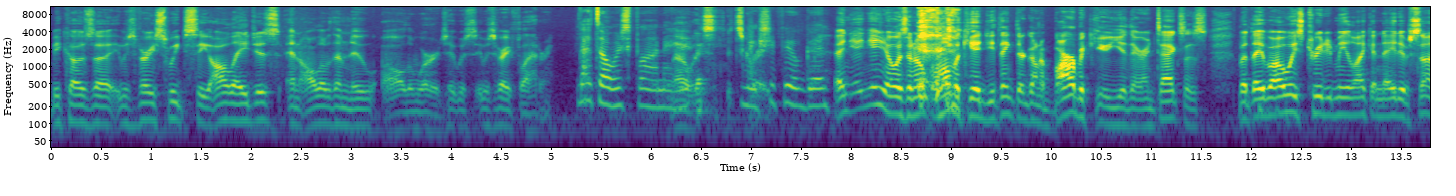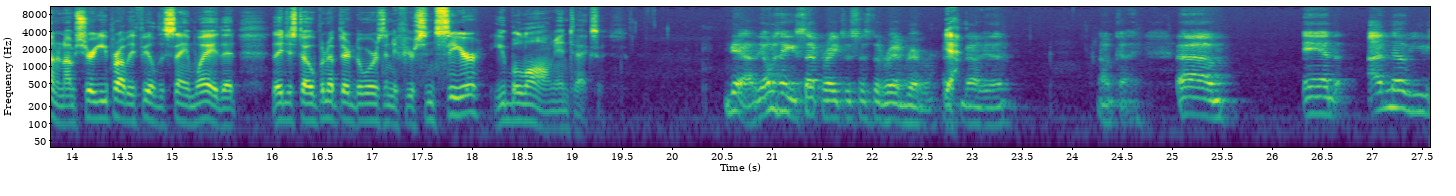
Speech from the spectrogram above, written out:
because uh, it was very sweet to see all ages and all of them knew all the words. It was it was very flattering. That's always fun. No, it? it's it's Makes great. you feel good. And, you know, as an Oklahoma kid, you think they're going to barbecue you there in Texas, but they've always treated me like a native son, and I'm sure you probably feel the same way. That they just open up their doors, and if you're sincere, you belong in Texas. Yeah, the only thing that separates us is the Red River. That's Yeah. about it. Okay. Um, and I know you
